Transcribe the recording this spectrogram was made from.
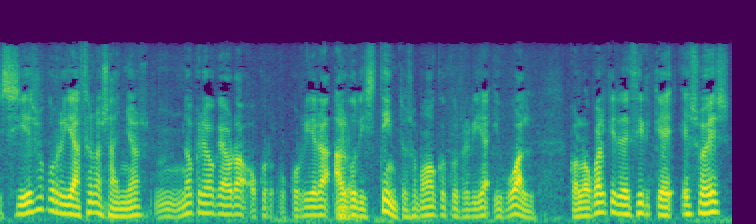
si eso ocurría hace unos años, no creo que ahora ocurriera algo distinto, supongo que ocurriría igual. Con lo cual quiere decir que eso es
